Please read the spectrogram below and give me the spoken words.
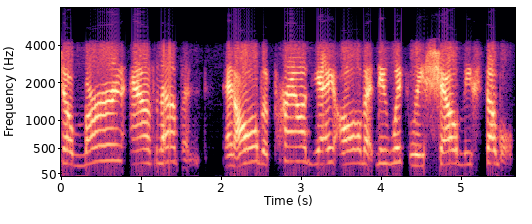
shall burn as an oven, and all the proud, yea, all that do wickedly shall be stubble.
